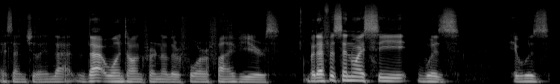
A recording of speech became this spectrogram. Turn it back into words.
essentially. And that, that went on for another four or five years. But FSNYC was, it was,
